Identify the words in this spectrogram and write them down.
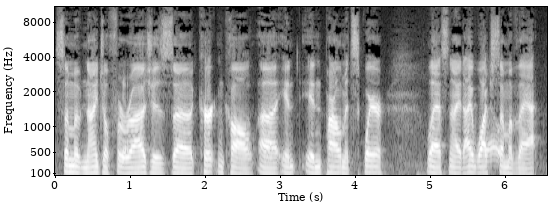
some of Nigel Farage's uh, curtain call uh, in in Parliament Square last night. I watched Well- some of that.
